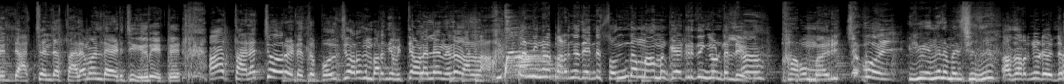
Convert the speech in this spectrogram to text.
നിന്റെ അച്ഛന്റെ തലമണ്ട അടിച്ച് കീറിയിട്ട് ആ തലച്ചോറ് എടുത്ത് പൊതിച്ചോറെന്നും പറഞ്ഞ് വിറ്റവളല്ലേ നിന്റെ തള്ള? ഇപ്പൊ നിങ്ങൾ പറഞ്ഞത് എന്റെ സ്വന്തം മാമൻ കേട്ടിരുന്നെങ്കിൽ ഉണ്ടല്ലേ? അവൻ മരിച്ചുപോയി. അയ്യോ എങ്ങനെ മരിച്ചത്? അതറിഞ്ഞൂടെ എന്റെ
